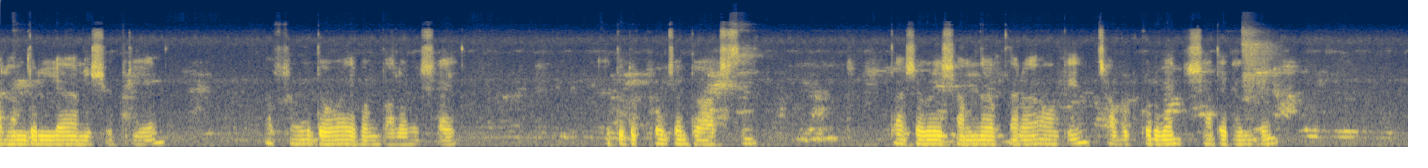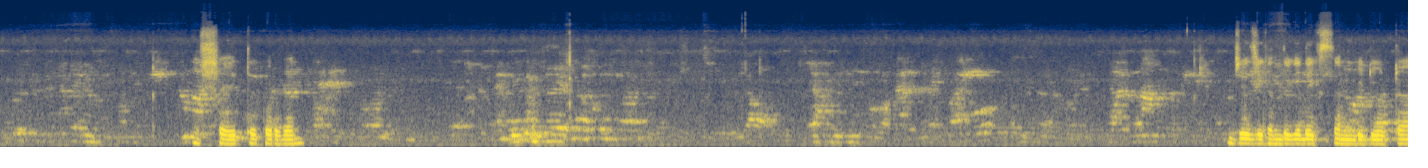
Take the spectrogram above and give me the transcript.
আলহামদুলিল্লাহ আমি সুপ্রিয়া। আপনার দোয়া এবং ভালোবাসায় এতটুকু পর্যন্ত আসছি। তা আশা করি সামনে আপনারা আমাকে সাপোর্ট করবেন, সাথে থাকবেন। উৎসাহিত করবেন। যে যেখান থেকে দেখছেন ভিডিওটা,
